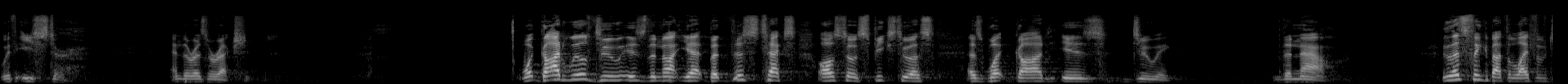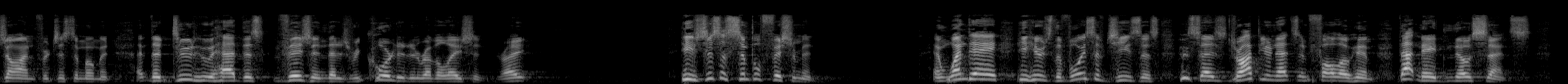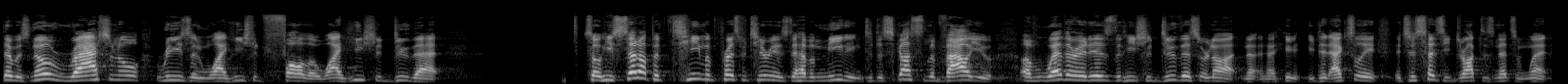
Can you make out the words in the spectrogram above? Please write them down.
with Easter and the resurrection. What God will do is the not yet, but this text also speaks to us as what God is doing, the now. Let's think about the life of John for just a moment. The dude who had this vision that is recorded in Revelation, right? He's just a simple fisherman. And one day he hears the voice of Jesus who says, Drop your nets and follow him. That made no sense. There was no rational reason why he should follow, why he should do that. So he set up a team of Presbyterians to have a meeting to discuss the value of whether it is that he should do this or not. No, no, he, he did. Actually, it just says he dropped his nets and went.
